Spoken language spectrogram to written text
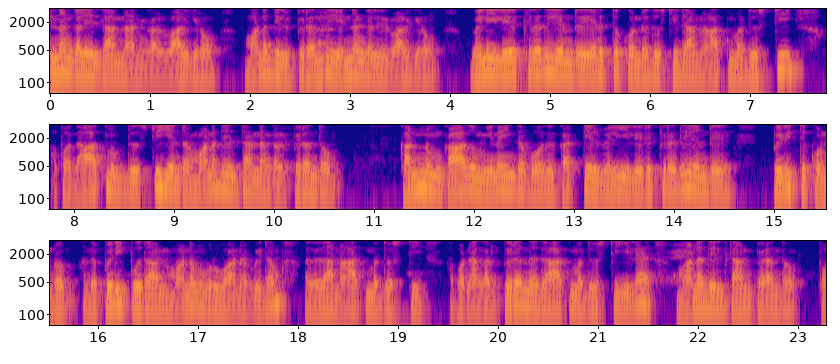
எண்ணங்களில் தான் நாங்கள் வாழ்கிறோம். மனதில் பிறந்து எண்ணங்களில் வாழ்கிறோம். வெளியில் இருக்கிறது என்று எடுத்துக்கொண்ட துஷ்டி தான் ஆத்ம துஷ்டி அப்போ அந்த ஆத்ம துஷ்டி என்ற மனதில் தான் நாங்கள் பிறந்தோம். கண்ணும் காதும் இணைந்த போது கட்டில் வெளியில் இருக்கிறது என்று பிடித்து கொண்டோம் அந்த பிடிப்பு தான் மனம் உருவான விதம். அதுதான் ஆத்ம துஷ்டி அப்போ நாங்கள் பிறந்தது ஆத்ம துஷ்டியில் மனதில் தான் பிறந்தோம். இப்போ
